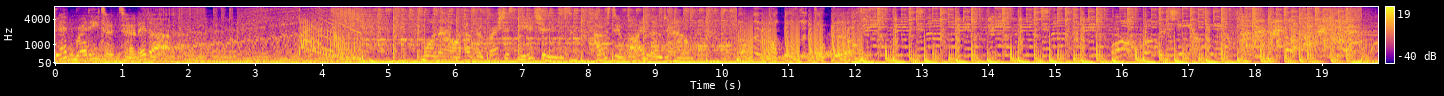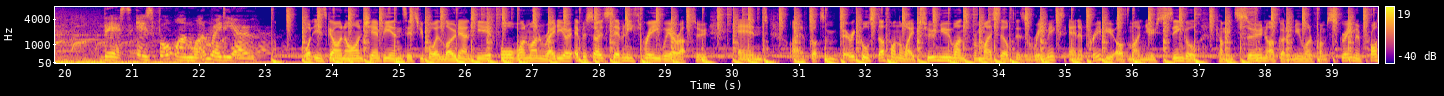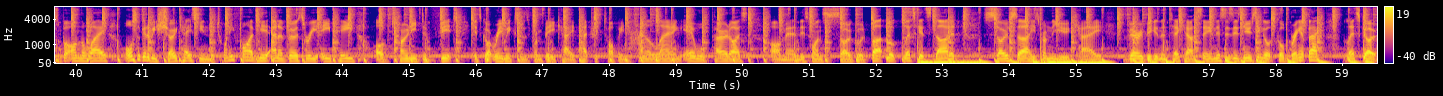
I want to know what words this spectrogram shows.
Get ready to turn it up. One hour of the freshest new tunes, hosted by Lowdown. This is 411 Radio. What is going on, champions? It's your boy Lowdown here, 411 Radio, episode 73, we are up to. And I have got some very cool stuff on the way. Two new ones from myself. There's a remix and a preview of my new single coming soon. I've got a new one from Skream and Prospa on the way. I'm also going to be showcasing the 25 year anniversary EP of Tony De Vit. It's got remixes from BK, Patrick Topping, Hannah Laing, Airwolf Paradise. Oh man, this one's so good. But look, let's get started. Sosa, he's from the UK, very big in the tech house scene. This is his new single, it's called Bring It Back. Let's go.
